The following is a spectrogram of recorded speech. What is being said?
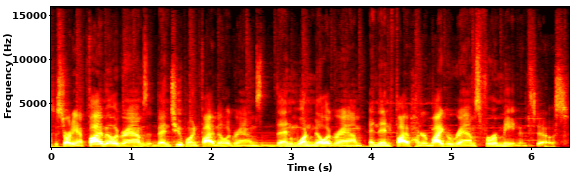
So starting at five milligrams, then 2.5 milligrams, then one milligram, and then 500 micrograms for a maintenance dose.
